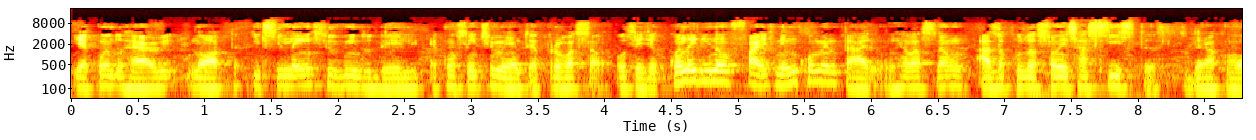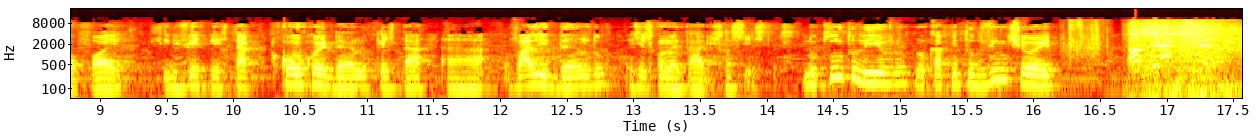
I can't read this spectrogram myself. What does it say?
e é quando Harry nota que silêncio vindo dele é consentimento e aprovação. Ou seja, quando ele não faz nenhum comentário em relação às acusações racistas do Draco Malfoy, significa que ele está concordando, que ele está uh, validando esses comentários racistas. No quinto livro, no capítulo 28. Objection!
